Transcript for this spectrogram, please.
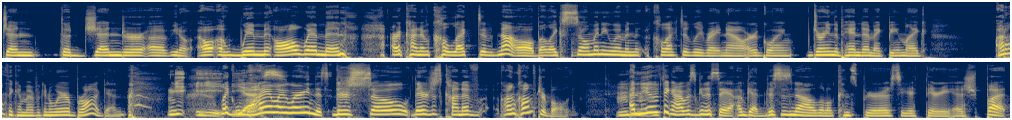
gen the gender of you know all uh, women all women are kind of collective not all but like so many women collectively right now are going during the pandemic being like I don't think I'm ever going to wear a bra again. Like why am I wearing this? They're so they're just kind of uncomfortable. And Mm-hmm. the other thing I was going to say, again, this is now a little conspiracy or theory ish, but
